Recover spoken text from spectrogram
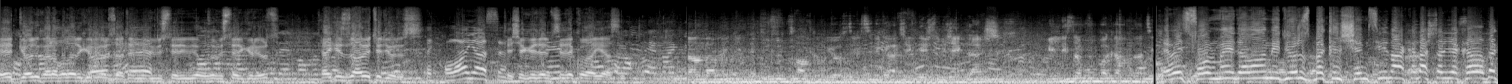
Evet gördük arabaları görüyoruz zaten evet. minibüsleri, otobüsleri görüyoruz. Herkesi davet ediyoruz. Peki, kolay gelsin. Teşekkür ederim size de kolay gelsin. Jandarma ekipleri üzüm salkımı gösterisini gerçekleştirecekler. Milli Savunma Bakanlığı Evet sormaya devam ediyoruz. Bakın şemsiyenin arkadaşları yakaladık.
